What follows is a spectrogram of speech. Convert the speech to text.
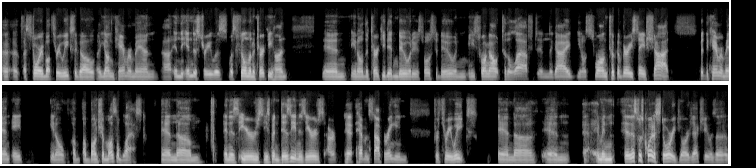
a, a, story about three weeks ago a young cameraman uh, in the industry was was filming a turkey hunt and you know the turkey didn't do what he was supposed to do and he swung out to the left and the guy you know swung took a very safe shot but the cameraman ate you know a, a bunch of muzzle blast. And um and his ears he's been dizzy and his ears aren't haven't stopped ringing for three weeks. And uh and i mean and this was quite a story george. Actually was a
